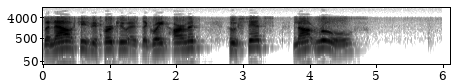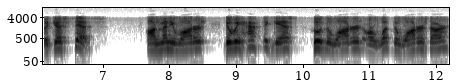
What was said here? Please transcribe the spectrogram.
But now she's referred to as the great harlot who sits, not rules, but just sits on many waters. Do we have to guess who the waters or what the waters are?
